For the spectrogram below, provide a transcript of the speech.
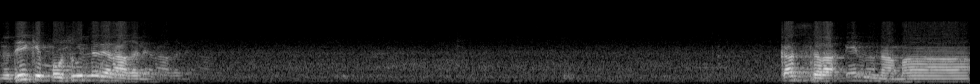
نو دې کې موصول نه راغله كسر إنما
